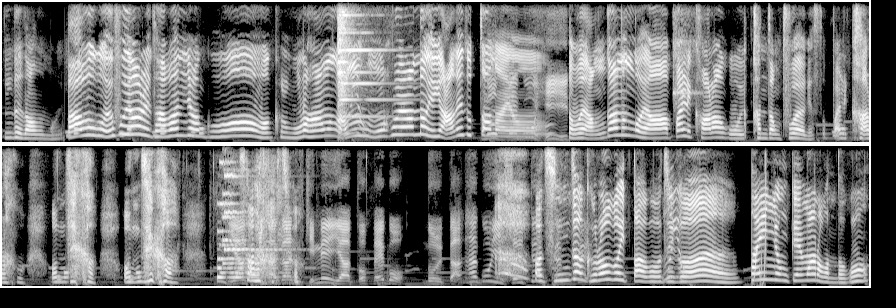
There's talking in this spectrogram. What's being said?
근데 나는 막 나보고 왜 후회를 잡았냐고. 막 그걸 뭐라 하는 거 아무 뭐 후회한다고 얘기 안 해줬잖아요. 이왜안 가는 거야? 빨리 가라고. 간장 부어야겠어. 빨리 가라고. 언제 가 언제 가 야간 김에 야도 빼고 놀다 하고 있을 듯. 아 진짜 그러고 있다고 지금. 4인용 게임하러 간다고?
